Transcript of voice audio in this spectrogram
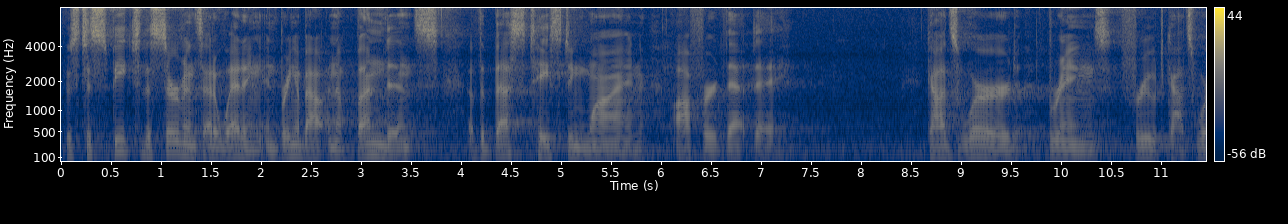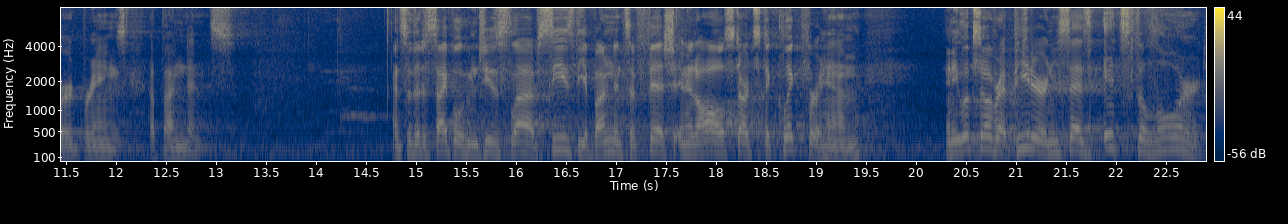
It was to speak to the servants at a wedding and bring about an abundance of the best tasting wine offered that day. God's word brings fruit, God's word brings abundance. And so the disciple whom Jesus loved sees the abundance of fish, and it all starts to click for him. And he looks over at Peter and he says, It's the Lord.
